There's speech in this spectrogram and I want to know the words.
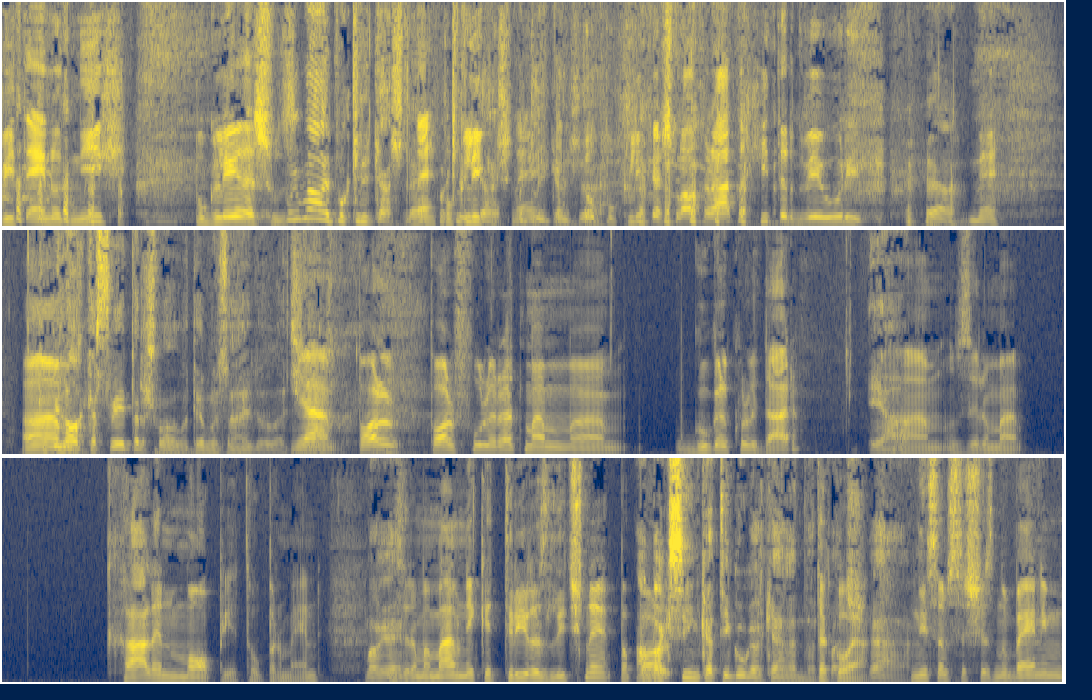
biti en od njih, pogledaš v Malo poklikaš, ne? Ne, poklikaš, ne. poklikaš, In to ja. poklikaš lahko rata hiter dve uri. Ja. Ne. Um, lahko sveter šlo v tem sajtu. pač. ja, pol, pol full rad imam um, Google koledar, Ja. um, oziroma Kalen Mop je to pri meni. Okej. Oziroma imam neke tri različne, pa pol, Ampak sinka ti Google Calendar. Tako je. pač. Ja. Ja. Nisem se še z nobenim,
